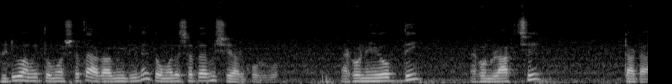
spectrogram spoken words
ভিডিও আমি তোমার সাথে আগামী দিনে তোমাদের সাথে আমি শেয়ার করব। এখন এই অবধি, এখন রাখছি। টাটা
